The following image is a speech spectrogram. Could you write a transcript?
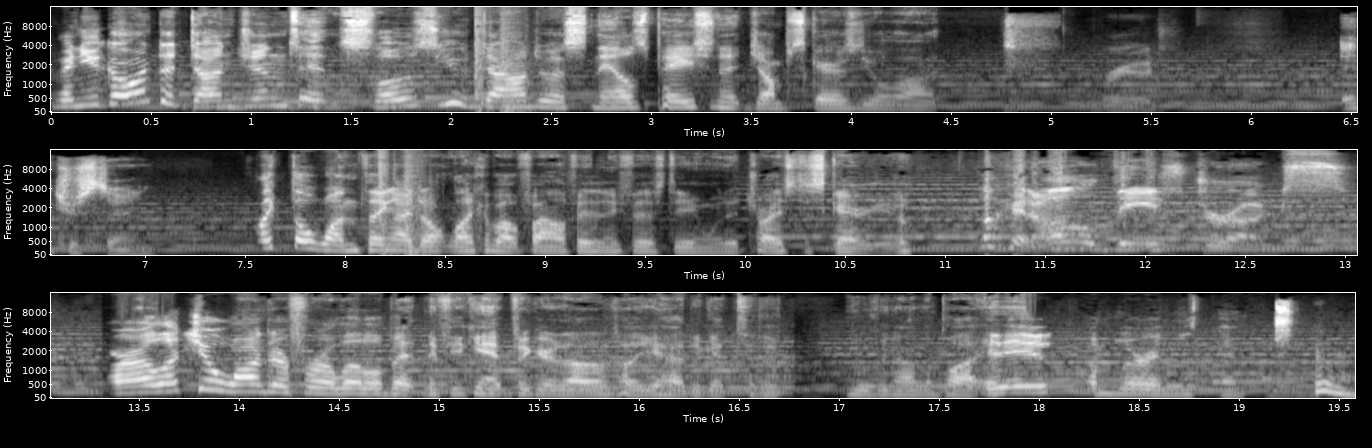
When you go into dungeons, it slows you down to a snail's pace and it jump scares you a lot. Rude. Interesting. Like the one thing I don't like about Final Fantasy 15 when it tries to scare you. Look at all these drugs. Or I'll let you wander for a little bit, and if you can't figure it out, I'll tell you how to get to the moving on the plot. It is somewhere in this game.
